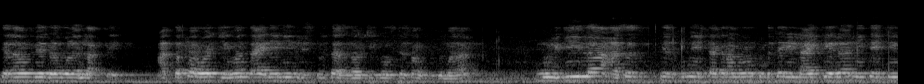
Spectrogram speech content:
त्याला वेगळं वळण लागते आता परवा जिवंत आयडियल इंग्लिश स्कूल तासगावची गोष्ट सांगतो तुम्हाला. मुलगीला असं फेसबुक इंस्टाग्रामवर कुठेतरी लाईक केलं आणि त्याची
